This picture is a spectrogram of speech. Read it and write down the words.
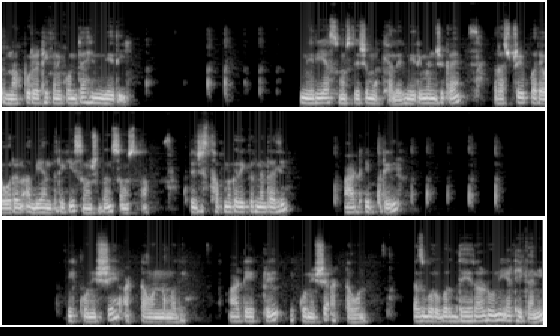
तर नागपूर या ठिकाणी कोणते आहे? निरी. निरी या संस्थेचे मुख्यालय. निरी म्हणजे काय? राष्ट्रीय पर्यावरण अभियांत्रिकी संशोधन संस्था. त्याची स्थापना कधी करण्यात आली? आठ एप्रिल एकोणीसशे अठ्ठावन्नमध्ये. आठ एप्रिल एकोणीसशे अठ्ठावन्न. त्याचबरोबर देहराडून या ठिकाणी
